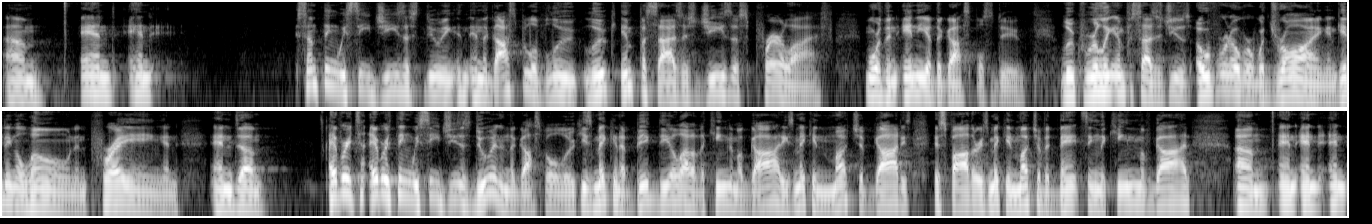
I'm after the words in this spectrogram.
Um, and, and something we see Jesus doing in, in the Gospel of Luke. Luke emphasizes Jesus' prayer life more than any of the Gospels do. Luke really emphasizes Jesus over and over, withdrawing and getting alone and praying. And, and um, every t- everything we see Jesus doing in the Gospel of Luke, he's making a big deal out of the kingdom of God. He's making much of God, he's, his Father. He's making much of advancing the kingdom of God. Um, and, and, and,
